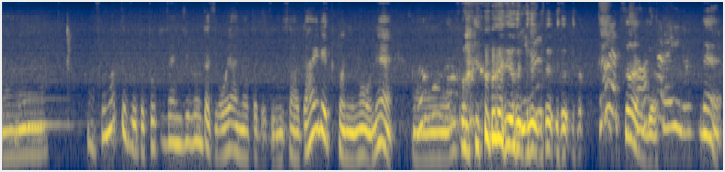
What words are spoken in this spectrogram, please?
まあそうなってくると突然自分たちが親になった時にさダイレクトにもうねあ子供が子供そういるそうそうどう。やって触ったらいいのね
